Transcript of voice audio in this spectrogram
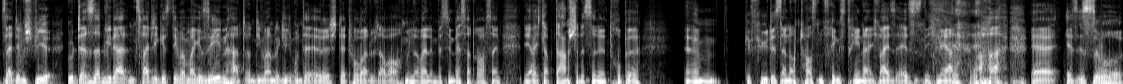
seit dem Spiel. Gut, das ist dann wieder ein Zweitligist, den man mal gesehen hat und die waren wirklich unterirdisch. Der Torwart wird aber auch mittlerweile ein bisschen besser drauf sein. Nee, aber ich glaube, Darmstadt ist so eine Truppe, ähm, gefühlt ist dann noch Thorsten Frings Trainer. Ich weiß, er ist es nicht mehr, aber äh, es ist so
